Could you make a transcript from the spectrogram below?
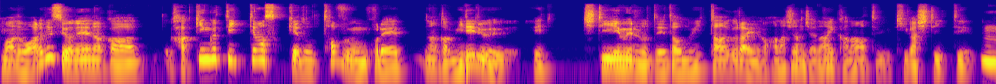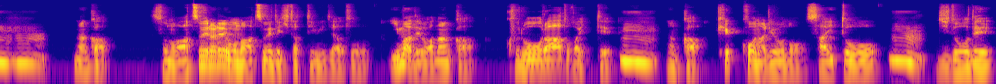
まあでもあれですよね。なんか、ハッキングって言ってますけど、多分これ、なんか見れる HTML のデータを抜いたぐらいの話なんじゃないかなという気がしていて、うんうん。なんか、その集められるものを集めてきたって意味だと、今ではなんか、クローラーとか言って、うん。なんか結構な量のサイトをうん。自動で、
